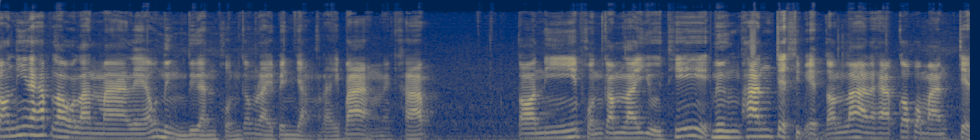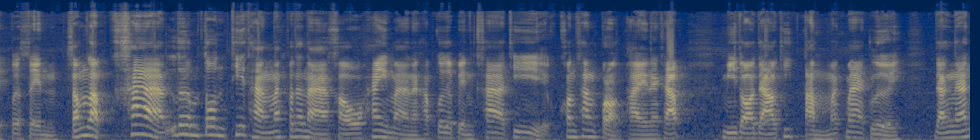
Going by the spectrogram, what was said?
ตอนนี้นะครับเรารันมาแล้ว 1 เดือนผลกำไรเป็นอย่างไรบ้างนะครับ ตอนนี้ผลกำไรอยู่ที่ 1,071 ดอลลาร์นะครับ ก็ประมาณ 7%สำหรับค่าเริ่มต้นที่ทางนักพัฒนาเขาให้มานะครับ ก็จะเป็นค่าที่ค่อนข้างปลอดภัยนะครับ มีดอดาวที่ต่ำมากๆเลย ดังนั้น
